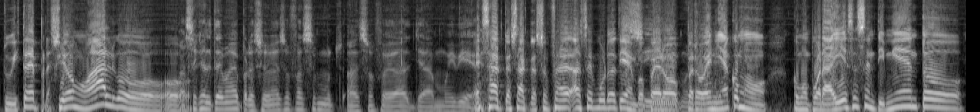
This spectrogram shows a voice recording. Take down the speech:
tuviste depresión o algo. Así que el tema de depresión eso fue hace mucho, eso fue ya muy bien. Exacto, exacto, eso fue hace mucho tiempo, pero pero venía como como por ahí ese sentimiento.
